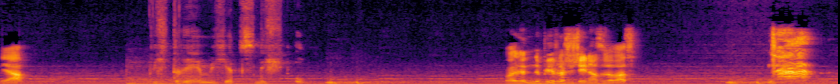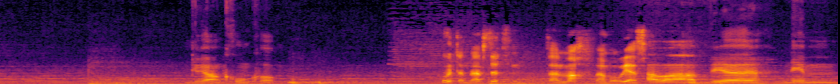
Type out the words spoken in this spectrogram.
Ja. Ich drehe mich jetzt nicht um. Weil du hinten eine Bierflasche stehen hast, oder was? Ja, ein Kronkork. Gut, dann bleib sitzen. Dann mach, dann probier's. Aber wir nehmen.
